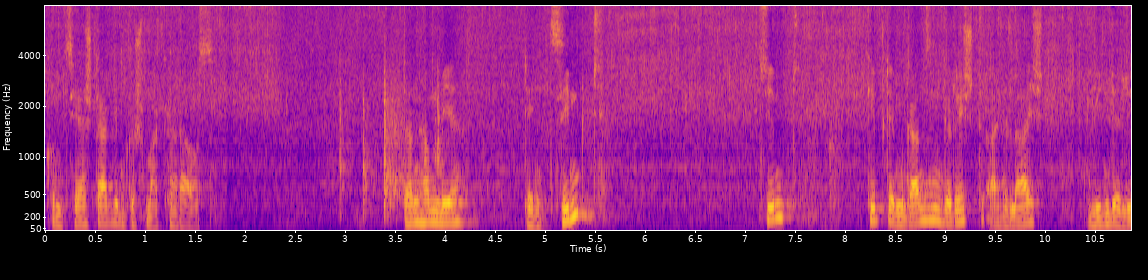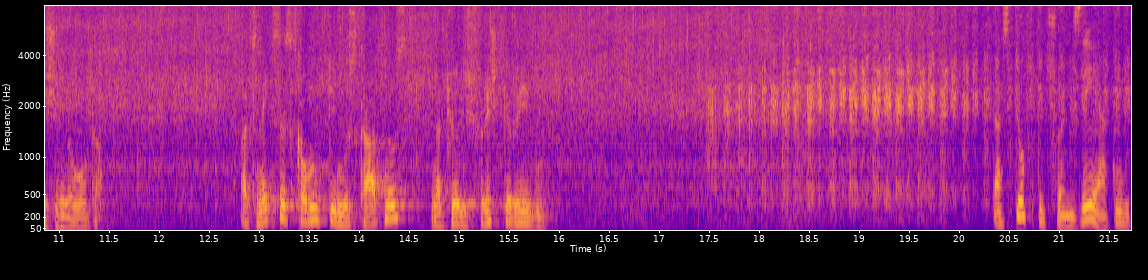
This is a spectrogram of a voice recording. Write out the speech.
kommt sehr stark im Geschmack heraus. Dann haben wir den Zimt. Zimt gibt dem ganzen Gericht eine leicht winterliche Note. Als nächstes kommt die Muskatnuss, natürlich frisch gerieben. Das duftet schon sehr gut.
